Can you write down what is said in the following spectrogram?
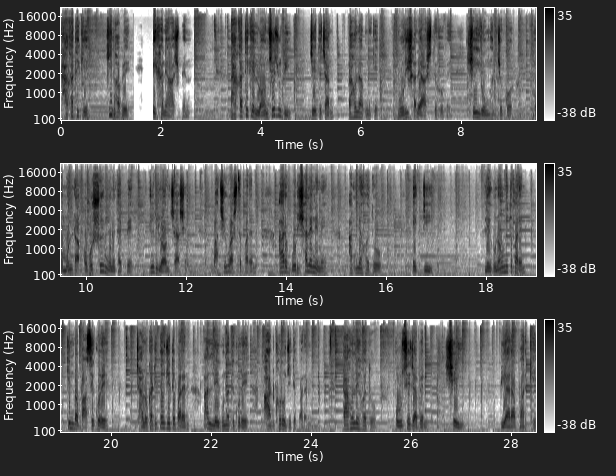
ঢাকা থেকে কীভাবে এখানে আসবেন। ঢাকা থেকে লঞ্চে যদি যেতে চান, তাহলে আপনাকে বরিশালে আসতে হবে। সেই রোমাঞ্চকর ভ্রমণটা অবশ্যই মনে থাকবে যদি লঞ্চে আসেন। বাসেও আসতে পারেন। আর বরিশালে নেমে আপনি হয়তো একটি লেগুনাও নিতে পারেন, কিংবা বাসে করে ঝালকাঠিতেও যেতে পারেন, আর লেগুনাতে করে আটঘরও যেতে পারেন। তাহলে হয়তো পৌঁছে যাবেন সেই পিয়ারা পার্কে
